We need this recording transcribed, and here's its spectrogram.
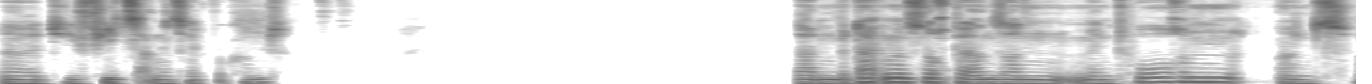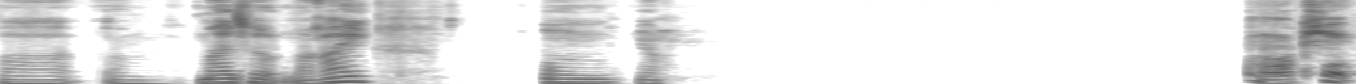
äh, die Feeds angezeigt bekommt. Dann bedanken wir uns noch bei unseren Mentoren, und zwar ähm, Malte und Marei. Und ja. Okay.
